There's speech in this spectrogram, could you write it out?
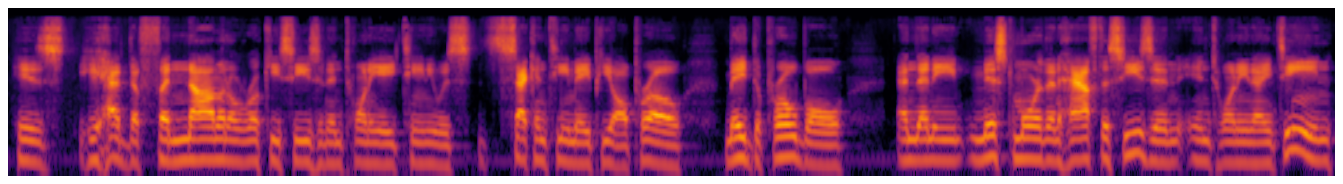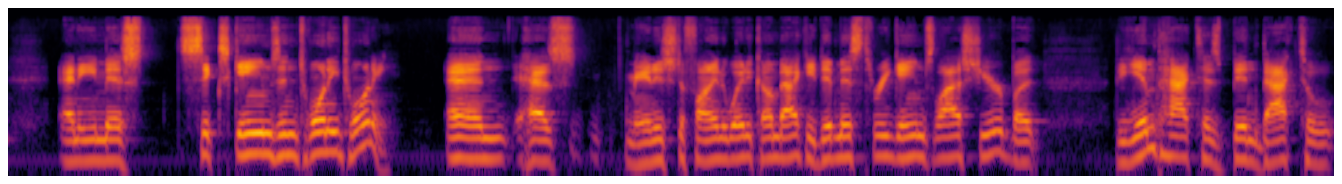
his he had the phenomenal rookie season in 2018 he was second team AP All Pro made the Pro Bowl and then he missed more than half the season in 2019 and he missed 6 games in 2020 and has managed to find a way to come back. He did miss 3 games last year but the impact has been back to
